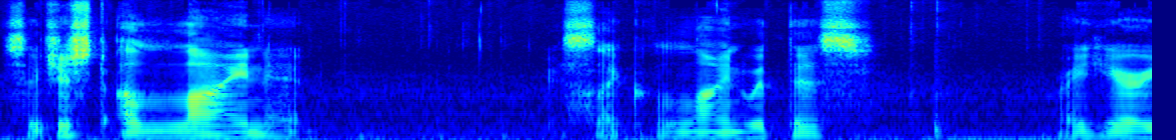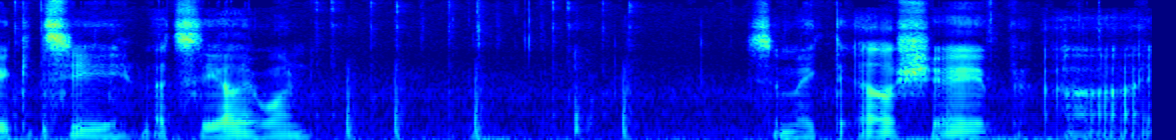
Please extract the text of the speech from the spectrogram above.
So just align it. It's like aligned with this right here. You can see that's the other one. So make the L shape. Uh, I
